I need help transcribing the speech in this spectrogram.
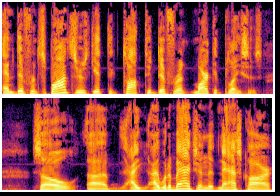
and different sponsors get to talk to different marketplaces. So uh, I I would imagine that NASCAR,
